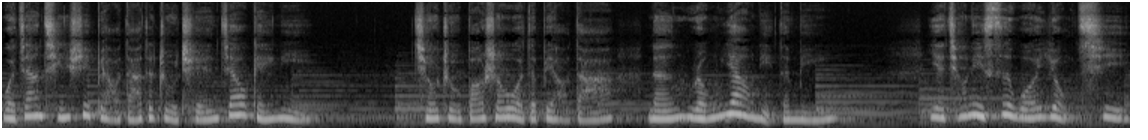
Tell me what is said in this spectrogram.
我将情绪表达的主权交给你，求主保守我的表达能荣耀你的名，也求你赐我勇气，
